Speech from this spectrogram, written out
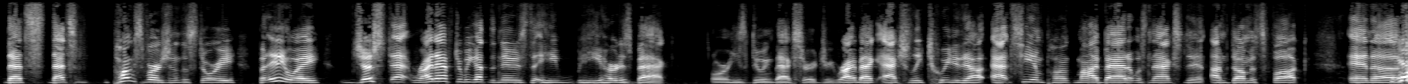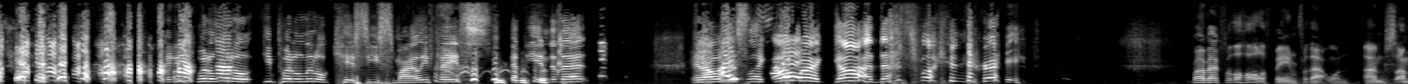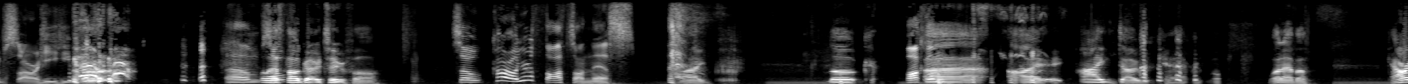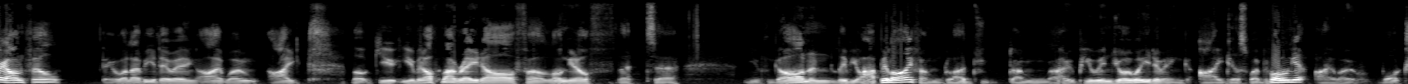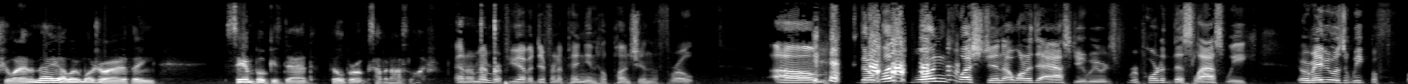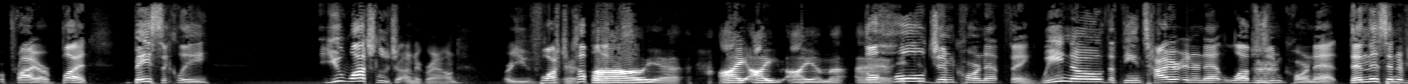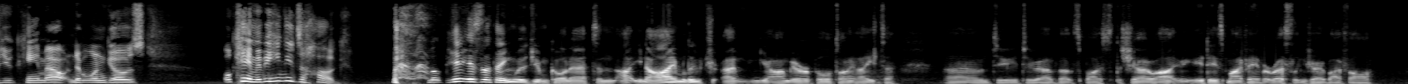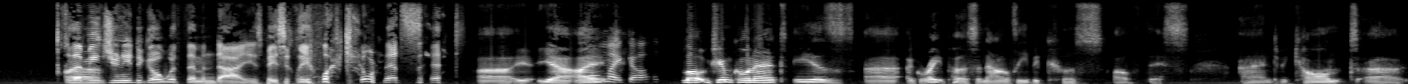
that's that's Punk's version of the story. But anyway, just at right after we got the news that he he hurt his back or he's doing back surgery, Ryback actually tweeted out at CM Punk, "My bad, it was an accident. I'm dumb as fuck." And uh, and he put a little he put a little kissy smiley face at the end of that. And I was I just like, said- "Oh my god, that's fucking great." Right back for the Hall of Fame for that one. I'm I'm sorry. He he. um. Well, let's not go too far. so, Carl, your thoughts on this? I look. Fuck 'em? Uh, I I don't care anymore. Whatever. Carry on, Phil. Do whatever you're doing. I won't. I look. You you've been off my radar for long enough that uh, you can go on and live your happy life. I'm glad. You, I'm, I hope you enjoy what you're doing. I just won't be following it. I won't watch you on MMA. I won't watch you on anything. CM Punk is dead. Phil Brooks have a nice life. And remember, if you have a different opinion, he'll punch you in the throat. Um, there was one question I wanted to ask you. We reported this last week, or maybe it was a week before, prior. But basically, you watch Lucha Underground, or you've watched a couple. of Oh yeah. I I I am. Uh, the whole Jim Cornette thing. We know that the entire internet loves Jim Cornette. Then this interview came out, and everyone goes, "Okay, maybe he needs a hug." Look, here's the thing with Jim Cornette, and I, you know, I'm Lucha. Um, yeah, I'm going to report on it later. Um, to to add that spice to the show. I, it is my favorite wrestling show by far. So that Um, means you need to go with them and die. Is basically what Cornette said. Uh, yeah, I oh my god. Look. Jim Cornette is uh, a great personality because of this, and we can't. Uh,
